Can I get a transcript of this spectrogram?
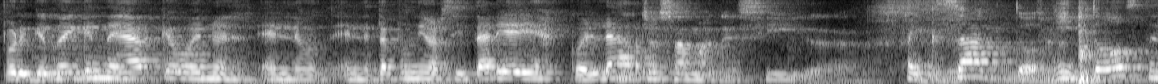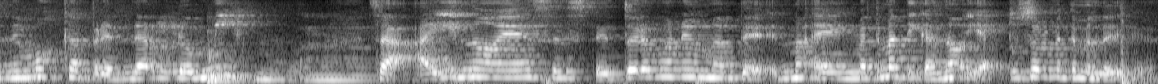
porque no hay que negar que, bueno, en, la etapa universitaria y escolar... Muchas amanecidas. Exacto, y todos tenemos que aprender lo mismo. O sea, ahí no es, este, tú eres bueno en, en matemáticas, ¿no? Ya, tú solamente matemáticas.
